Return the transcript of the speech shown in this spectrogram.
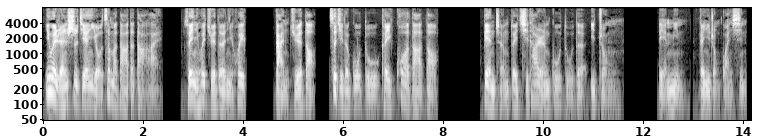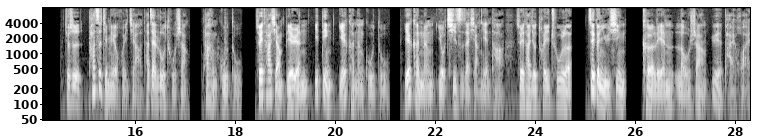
因为人世间有这么大的大爱，所以你会觉得，你会感觉到自己的孤独可以扩大到。变成对其他人孤独的一种怜悯跟一种关心，就是他自己没有回家，他在路途上，他很孤独，所以他想别人一定也可能孤独，也可能有妻子在想念他，所以他就推出了这个女性可怜楼上月徘徊，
